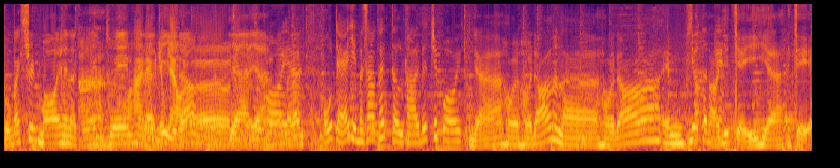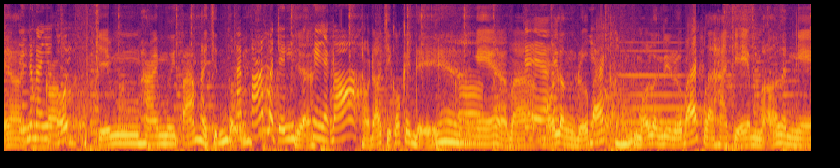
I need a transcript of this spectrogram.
của Backstreet Boy hay là của À, em to em hay là cái gì nhau đó à. Ờ, dạ dạ bài hả? đó. ủa trẻ gì mà sao thích từ thời Backstreet Boy dạ hồi hồi đó là hồi đó em Vô tình ở với chị dạ chị à, Chị năm nay nhiêu tuổi? chị em 28 29 tuổi 28 mà chị Dạ. thích nghe nhạc đó. Hồi đó chỉ có cái đĩa Ờ. nghe và Cái, à, mỗi em lần rửa bát mỗi lần đi rửa bát là hai chị em mở lên nghe.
